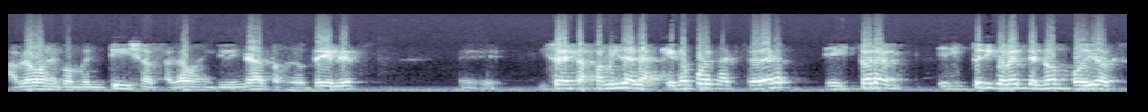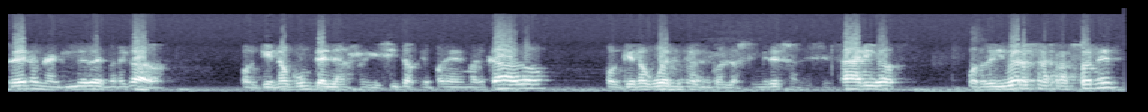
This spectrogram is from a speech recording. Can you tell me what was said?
hablamos de conventillas, hablamos de inclinatos, de hoteles. Eh, y son estas familias las que no pueden acceder, e históricamente no han podido acceder a un alquiler de mercado, porque no cumplen los requisitos que pone el mercado, porque no cuentan con los ingresos necesarios, por diversas razones,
